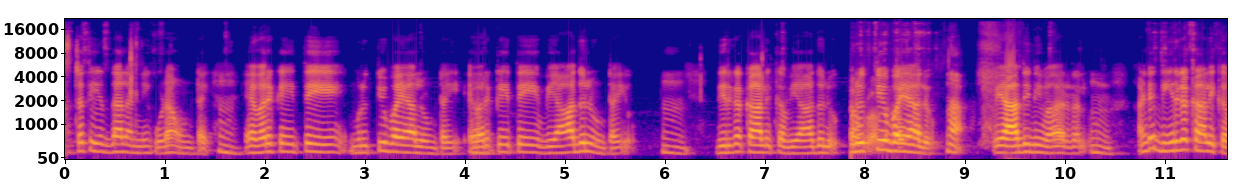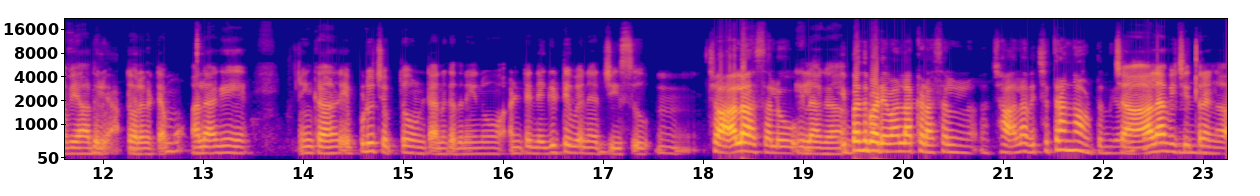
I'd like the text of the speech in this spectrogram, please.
అష్ట తీర్థాలన్నీ కూడా ఉంటాయి. ఎవరికైతే మృత్యు భయాలు ఉంటాయి ఎవరికైతే వ్యాధులు ఉంటాయో దీర్ఘకాలిక వ్యాధులు మృత్యు భయాలు. వ్యాధి నివారణలు అంటే దీర్ఘకాలిక వ్యాధులు. తొలగటము అలాగే ఇంకా ఎప్పుడూ చెప్తూ ఉంటాను కదా నేను. అంటే నెగిటివ్ ఎనర్జీస్ చాలా అసలు ఇలాగా ఇబ్బంది పడే వాళ్ళు అక్కడ అసలు చాలా విచిత్రంగా ఉంటుంది. చాలా విచిత్రంగా.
